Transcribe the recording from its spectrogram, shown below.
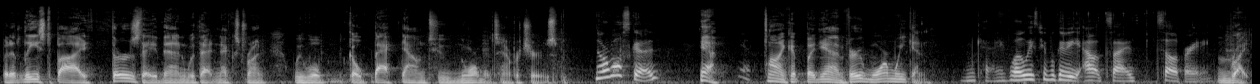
But at least by Thursday, then with that next front, we will go back down to normal temperatures. Normal's good. Yeah, yeah. I like it. But yeah, very warm weekend. Okay. Well, at least people can be outside celebrating. Right.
